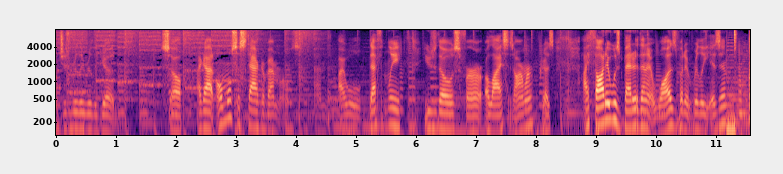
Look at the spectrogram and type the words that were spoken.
which is really, really good. So I got almost a stack of emeralds, and I will definitely use those for Elias's armor because I thought it was better than it was, but it really isn't.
